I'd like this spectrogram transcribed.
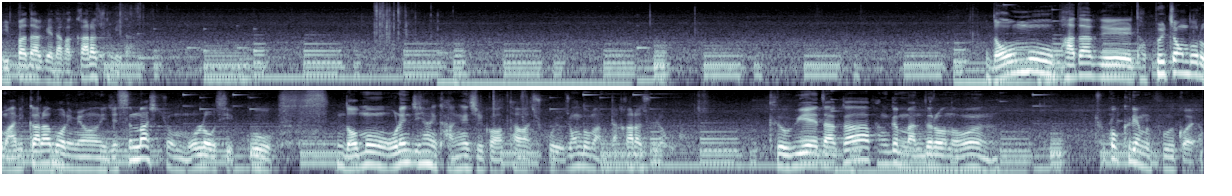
밑바닥에다가 깔아줍니다. 너무 바닥을 덮을 정도로 많이 깔아버리면 이제 쓴맛이 좀 올라올 수 있고 너무 오렌지 향이 강해질 것 같아가지고 이 정도만 딱 깔아주려고요. 그 위에다가 방금 만들어 놓은 초코 크림을 부을 거예요.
